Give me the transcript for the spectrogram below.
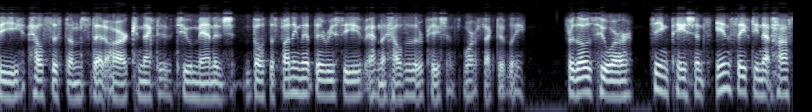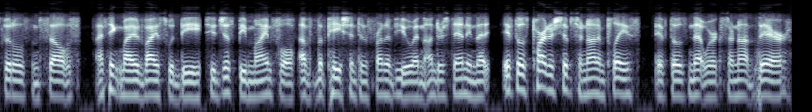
the health systems that are connected to manage both the funding that they receive and the health of their patients more effectively. For those who are seeing patients in safety net hospitals themselves, I think my advice would be to just be mindful of the patient in front of you and understanding that if those partnerships are not in place, if those networks are not there,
